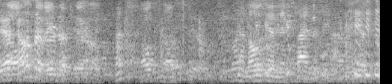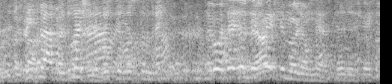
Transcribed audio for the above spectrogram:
Der ist ganz erfüllt. Dann los in den Preis. Bist du aber durch? Bist du was zum Trinken? Goed, deze is de slechtste melding. net. Deze is de slechtste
